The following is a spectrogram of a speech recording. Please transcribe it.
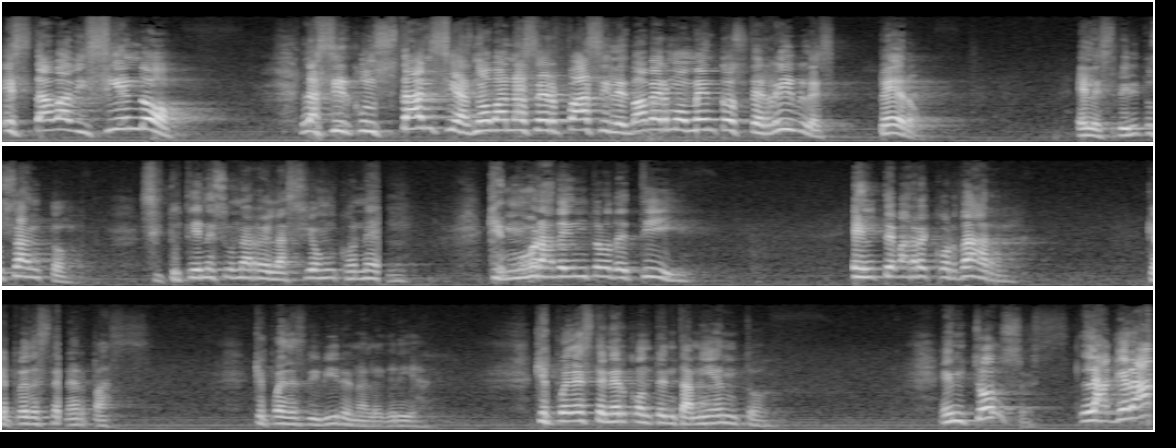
Estaba diciendo, las circunstancias no van a ser fáciles, va a haber momentos terribles, pero el Espíritu Santo, si tú tienes una relación con Él, que mora dentro de ti, Él te va a recordar que puedes tener paz, que puedes vivir en alegría, que puedes tener contentamiento. Entonces, la gran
